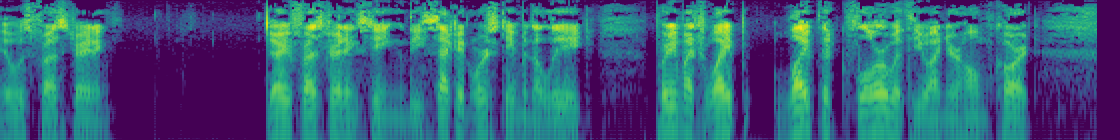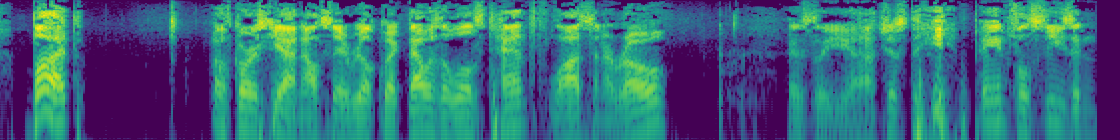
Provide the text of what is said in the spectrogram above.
it was frustrating. Very frustrating seeing the second worst team in the league pretty much wipe wipe the floor with you on your home court. But of course, yeah, and I'll say real quick, that was the Wolves' tenth loss in a row. As the uh, just the painful season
